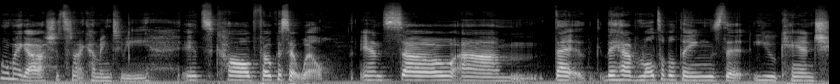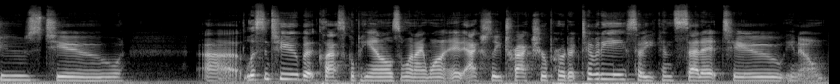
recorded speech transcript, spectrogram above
oh my gosh, it's not coming to me. It's called Focus at Will. And so um, that they have multiple things that you can choose to uh, listen to, but classical piano is the one I want. It actually tracks your productivity, so you can set it to, you know,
